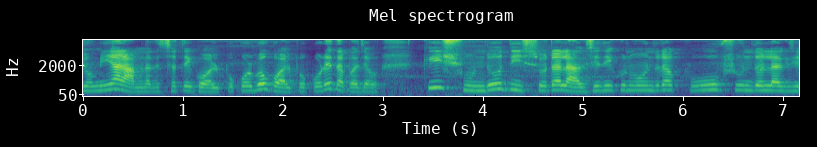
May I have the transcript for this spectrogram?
জমিয়ে, আর আপনাদের সাথে গল্প করব, গল্প করে তারপর যাব। কী সুন্দর দৃশ্যটা লাগছে দেখুন বন্ধুরা, খুব সুন্দর লাগছে।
